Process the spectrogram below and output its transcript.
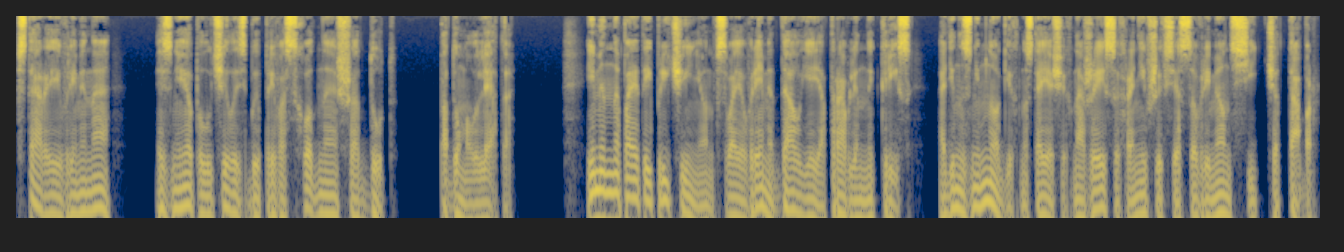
В старые времена из нее получилась бы превосходная шадут, подумал Лето. Именно по этой причине он в свое время дал ей отравленный крис, один из немногих настоящих ножей, сохранившихся со времен Ситча Табор.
